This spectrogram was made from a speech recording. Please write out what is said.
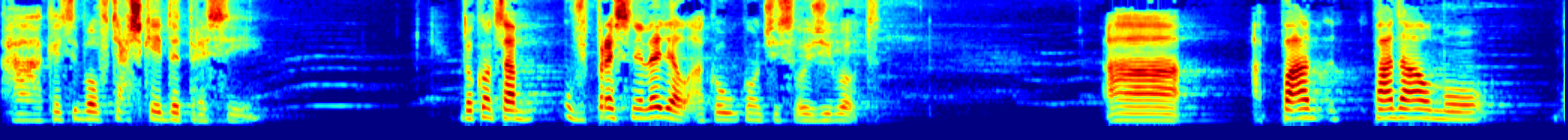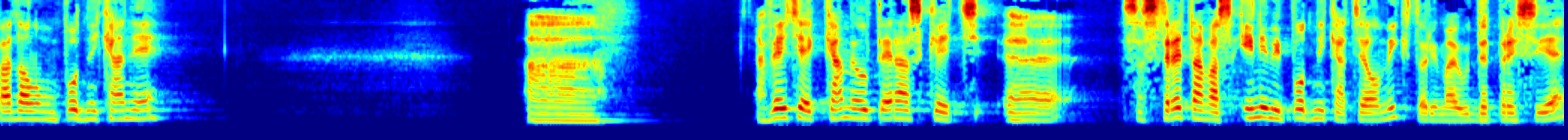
a keď si bol v ťažkej depresii. Dokonca už presne vedel, ako ukončí svoj život. A, a padal, mu, padal mu podnikanie. A, a viete, Kamil teraz, keď e, sa stretáva s inými podnikateľmi, ktorí majú depresie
